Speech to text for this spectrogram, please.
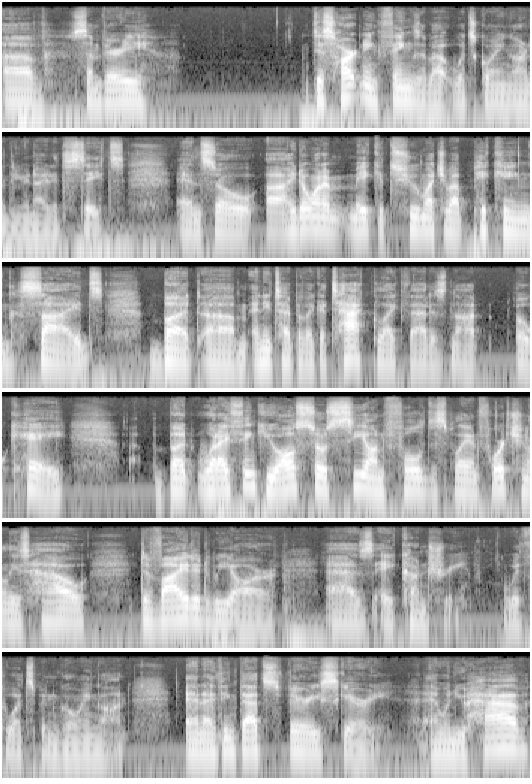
of some very disheartening things about what's going on in the United States. And so uh, I don't want to make it too much about picking sides, but um, any type of like attack like that is not okay. But what I think you also see on full display, unfortunately, is how divided we are as a country with what's been going on. And I think that's very scary. And when you have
